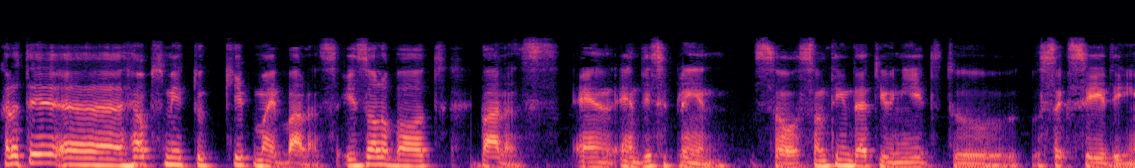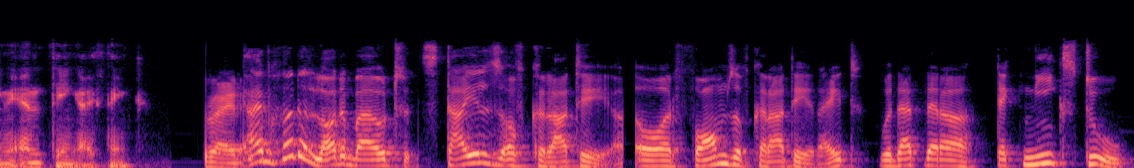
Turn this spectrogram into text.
karate uh, helps me to keep my balance. It's all about balance and, and discipline. So something that you need to succeed in anything, I think. Right. I've heard a lot about styles of karate or forms of karate, right? With that, there are techniques too.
